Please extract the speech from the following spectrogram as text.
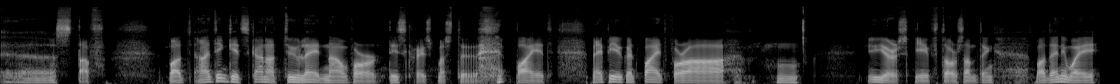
uh, stuff. But I think it's kind of too late now for this Christmas to buy it. Maybe you can buy it for a mm, New Year's gift or something. But anyway,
